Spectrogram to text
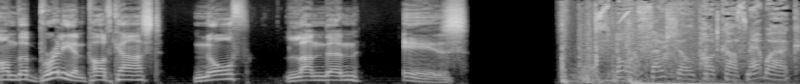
on the brilliant podcast North London is. Sports Social Podcast Network.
